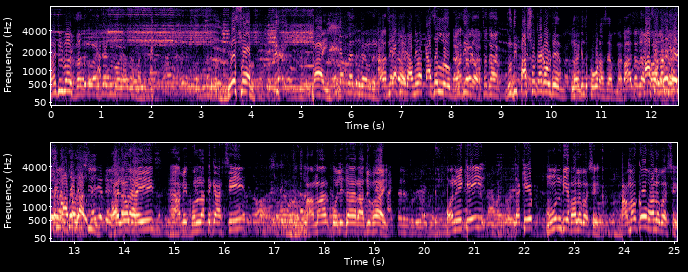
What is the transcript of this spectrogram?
জাহিদুল ভাই। ইয়েস স্যার ভাই আপনি মিনিট, আপনি আমার কাছের লোক। যদি যদি পাঁচশো টাকা ওঠেন তাহলে কিন্তু খবর আছে আপনার। পাঁচ হাজার। নিয়ে যাই, পাঁচ হাজার। হ্যালো গাইস আমি খুলনা থেকে আসছি। আমার কলিজা রাজু ভাই। অনেকেই তাকে মন দিয়ে ভালোবাসে আমাকেও ভালোবাসে।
